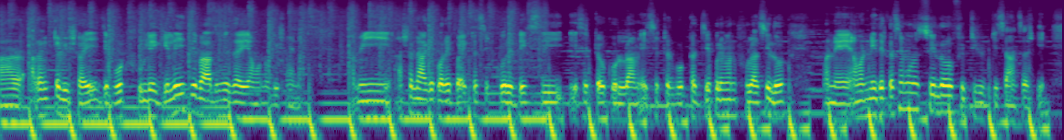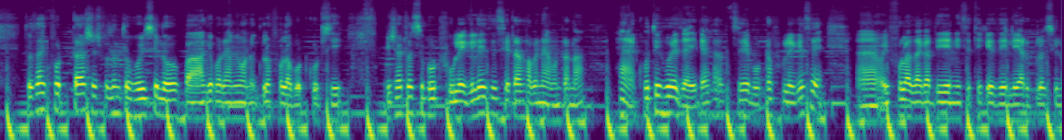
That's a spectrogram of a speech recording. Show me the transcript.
আর আরও একটা বিষয়, যে বোর্ড ফুলে গেলেই যে বাদ হয়ে যায়, এমনও বিষয় না। আমি আসলে আগে পরে কয়েকটা সেট করে দেখছি, এই সেটটাও করলাম, এই সেটটার বোর্ডটা যে পরিমাণ ফোলা ছিল মানে আমার নিজের কাছে মনে হচ্ছিল ফিফটি ফিফটি চান্স আর কি। তো তাই ফোরটা শেষ পর্যন্ত হয়েছিল বা আগে পরে আমি অনেকগুলো ফোলা বোর্ড করছি। বিষয়টা হচ্ছে বোর্ড ফুলে গেলেই যে সেট আর হবে না এমনটা না। হ্যাঁ ক্ষতি হয়ে যায়। দেখা যাচ্ছে বোর্ডটা ফুলে গেছে ওই ফোলা জায়গা দিয়ে নিচে থেকে যে লেয়ারগুলো ছিল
